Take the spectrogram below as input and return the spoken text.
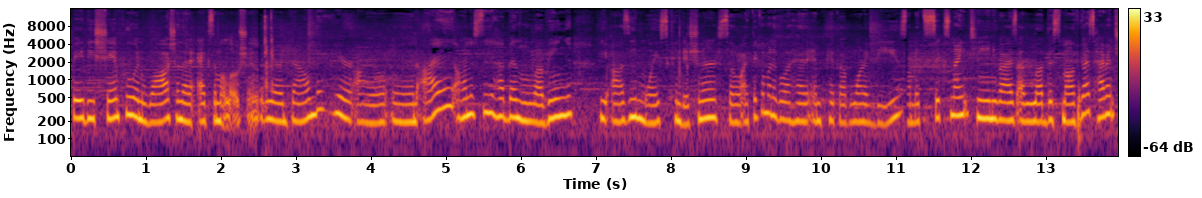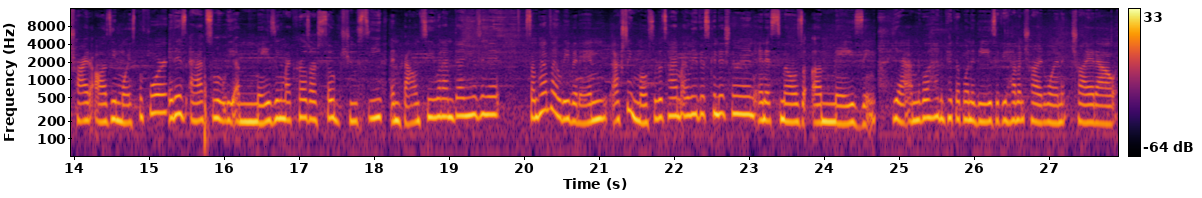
baby shampoo and wash, and then an eczema lotion. We are down the hair aisle, and I honestly have been loving the Aussie Moist Conditioner. So I think I'm gonna go ahead and pick up one of these. Um, it's $6.19, you guys. I love the smell. If you guys haven't tried Aussie Moist before, it is absolutely amazing. My curls are so juicy and bouncy when I'm done using it. Sometimes I leave it in. Actually, most of the time I leave this conditioner in and it smells amazing. Yeah, I'm gonna go ahead and pick up one of these. If you haven't tried one, try it out.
